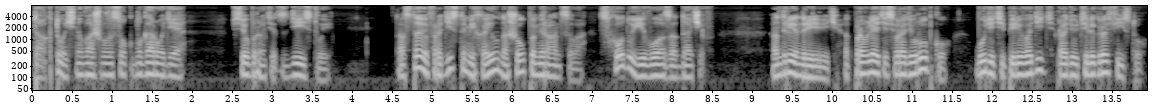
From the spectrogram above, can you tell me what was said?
Так точно, ваше высокоблагородие. Все, братец, действуй. Оставив радиста, Михаил нашел Померанцева, сходу его озадачив. Андрей Андреевич, отправляйтесь в радиорубку, будете переводить радиотелеграфисту.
